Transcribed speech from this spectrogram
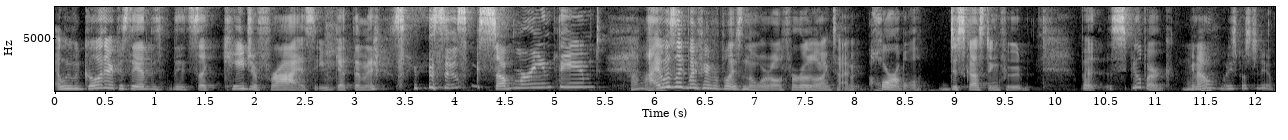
And we would go there because they had this, this like cage of fries that you get them. And it was, like, it was like submarine themed. Oh. It was like my favorite place in the world for a really long time. Horrible, disgusting food. But Spielberg, you know, mm. what are you supposed to do?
